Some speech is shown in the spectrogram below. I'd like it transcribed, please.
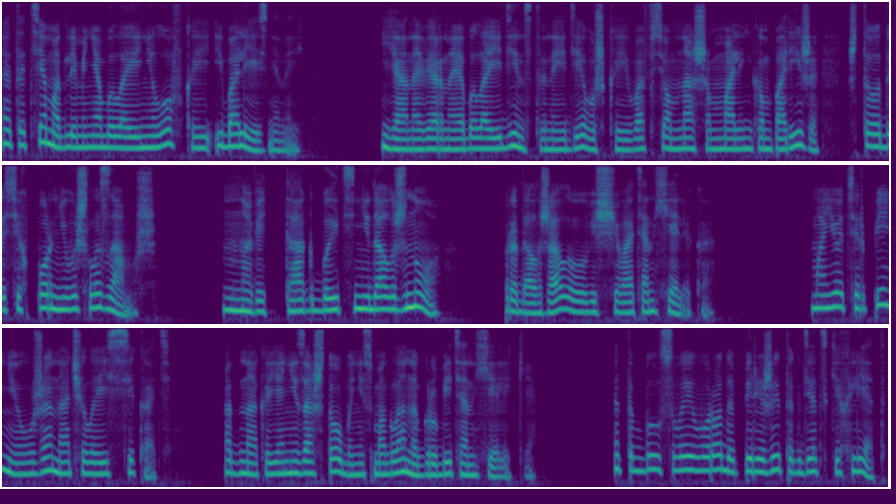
Эта тема для меня была и неловкой, и болезненной. Я, наверное, была единственной девушкой во всем нашем маленьком Париже, что до сих пор не вышла замуж. Но ведь так быть не должно продолжала увещевать Анхелика. Моё терпение уже начало иссякать. Однако я ни за что бы не смогла нагрубить Анхелике. Это был своего рода пережиток детских лет,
